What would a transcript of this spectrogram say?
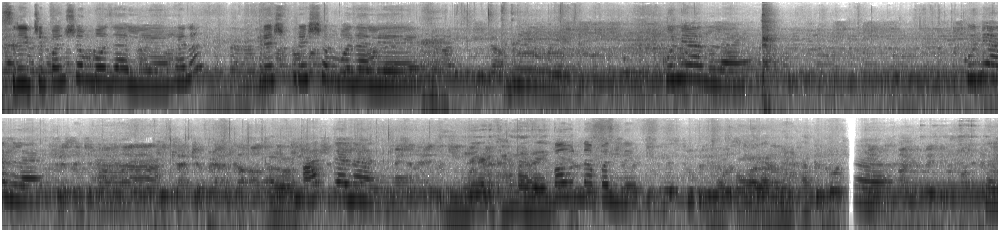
श्रीची पण शंभो झाली आहे है ना? फ्रेश फ्रेश शंभो झाली आहे. कुणी आणलाय? कुणी आणलाय? आत्यानं आणलाय. ब्रेड खाणार आहे. भाऊंना पण दे. नको मला मी खातो. हा. तर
